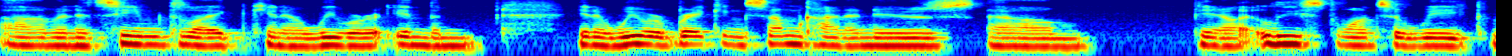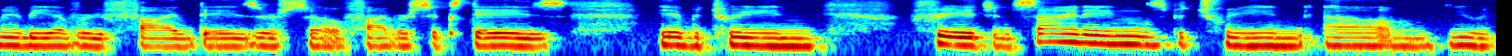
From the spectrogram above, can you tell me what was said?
Um, and it seemed like you know we were in the, you know, we were breaking some kind of news, um, you know, at least once a week, maybe every five days or so, five or six days, you know, between free agent signings, between um, you know,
